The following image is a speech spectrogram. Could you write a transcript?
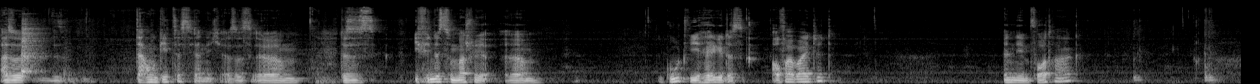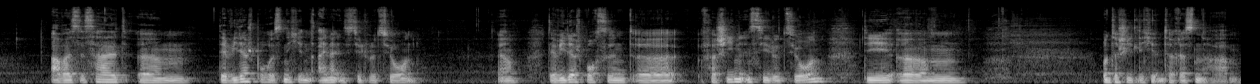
Also darum geht es ja nicht. Also es, ähm, das ist, ich finde es zum Beispiel ähm, gut, wie Helge das aufarbeitet in dem Vortrag. Aber es ist halt, ähm, der Widerspruch ist nicht in einer Institution. Der Widerspruch sind äh, verschiedene Institutionen, die ähm, unterschiedliche Interessen haben.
